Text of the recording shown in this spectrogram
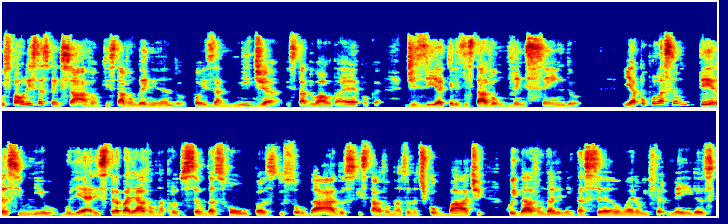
Os paulistas pensavam que estavam ganhando, pois a mídia estadual da época dizia que eles estavam vencendo e a população inteira se uniu. Mulheres trabalhavam na produção das roupas dos soldados que estavam na zona de combate, cuidavam da alimentação, eram enfermeiras.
